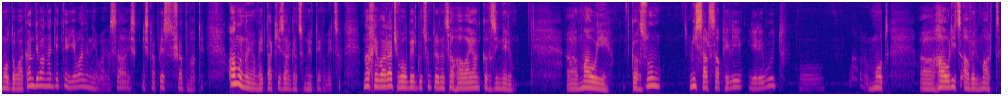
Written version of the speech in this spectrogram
մոլդովական դիվանագետներ եւ այլն եւ այլն սա իսկապես շատ վատ է ԱՄՆ-ում հետաքի զարգացումներ տեղ ունեցան նախ եւ առաջ ողբերգություն տնեցավ հավայան կղզիներում մաուի կղզում մի սարսափելի երևույթ մոտ 100-ից ավել մարդ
